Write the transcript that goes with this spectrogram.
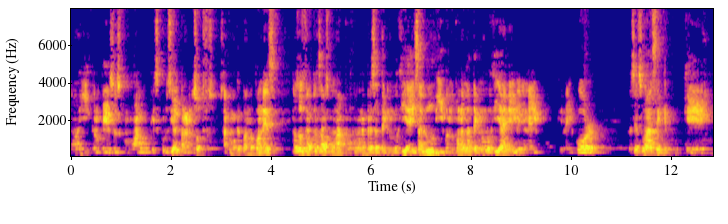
¿no? Y creo que eso es como algo que es crucial para nosotros. O sea, como que cuando pones, nosotros nos pensamos como una, como una empresa de tecnología y salud y cuando pones la tecnología en el, en el core, pues eso hace que, que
